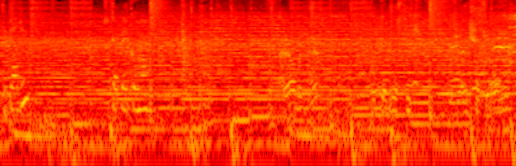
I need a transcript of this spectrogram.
T'es perdu Tu t'appelles comment Alors, docteur Diagnostic. Direction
